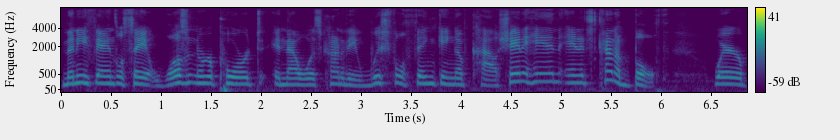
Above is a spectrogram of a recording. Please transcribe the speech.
many fans will say it wasn't a report and that was kind of the wishful thinking of Kyle Shanahan, and it's kind of both, where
